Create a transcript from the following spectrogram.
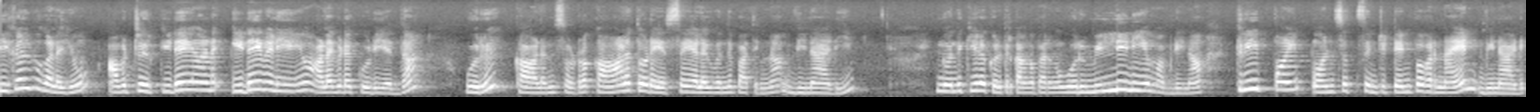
நிகழ்வுகளையும் அவற்றிற்கு இடையான இடைவெளியையும் அளவிடக்கூடியது தான் ஒரு காலம். சொல்கிறோம் காலத்தோட எஸ்ஐ அளவு வந்து பார்த்திங்கன்னா வினாடி இங்கே வந்து கீழே கொடுத்துருக்காங்க பாருங்கள் ஒரு மில்லினியம் அப்படின்னா three point one six into ten power nine வினாடி.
